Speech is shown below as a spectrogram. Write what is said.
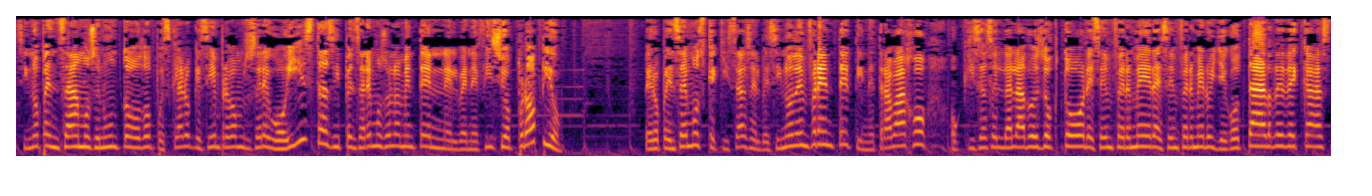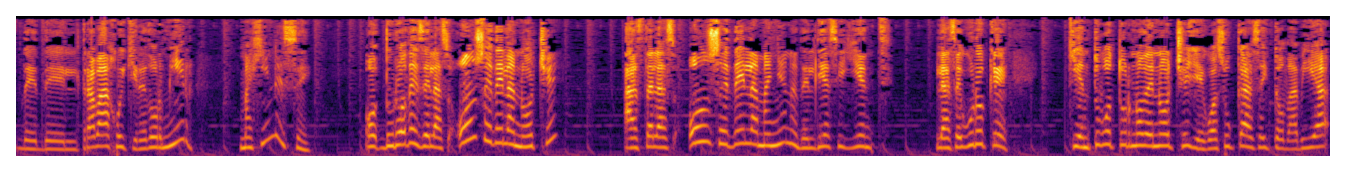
si no pensamos en un todo, pues claro que siempre vamos a ser egoístas y pensaremos solamente en el beneficio propio. Pero pensemos que quizás el vecino de enfrente tiene trabajo o quizás el de al lado es doctor, es enfermera, es enfermero y llegó tarde de casa, del trabajo y quiere dormir. Imagínense. O duró desde las 11 de la noche hasta las 11 de la mañana del día siguiente. Le aseguro que quien tuvo turno de noche llegó a su casa y todavía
